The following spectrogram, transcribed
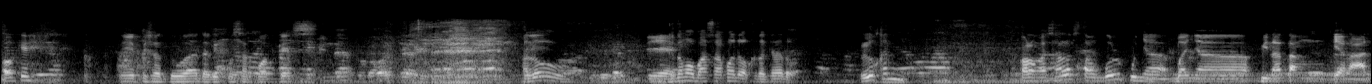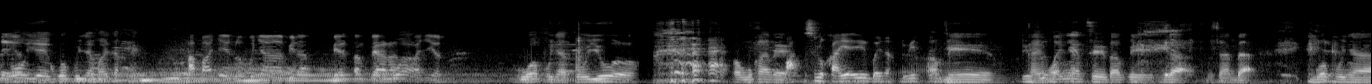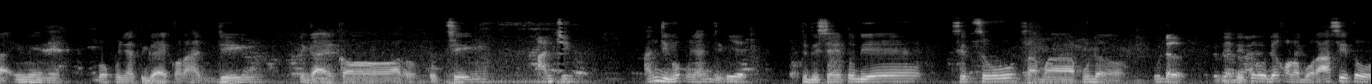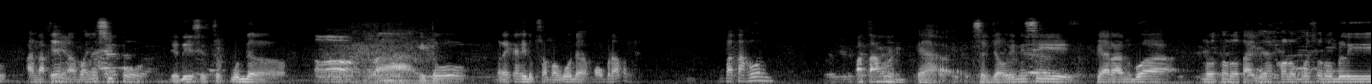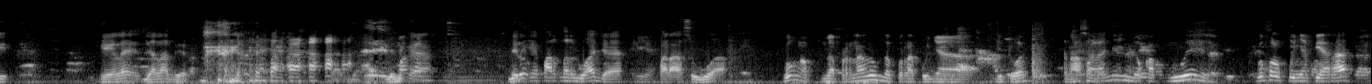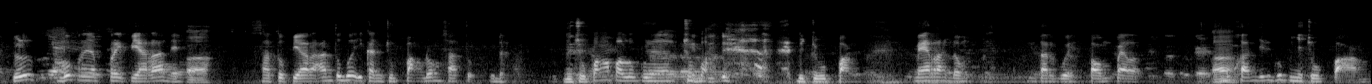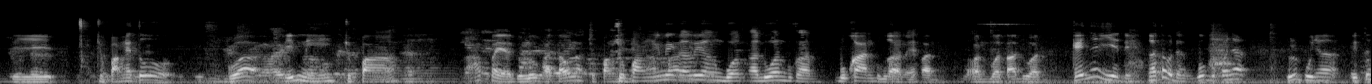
Oke, ini episode 2 dari Pusar Podcast. Halo, Iya. kita mau bahas apa dok? Kira-kira dok? Lu kan kalau nggak salah setahu gue lu punya banyak binatang piaraan deh ya. Oh iya, gue punya banyak nih. Apa aja ya lu punya bina- binatang piaraan Gua. apa aja ya? Gue punya tuyul. oh bukan ya? Pantes lu kaya ya banyak duit. Amin. Kayak monyet sih tapi enggak bercanda. Gue punya ini nih. Gue punya tiga ekor anjing, tiga ekor kucing. Anjing. Anjing gue punya anjing. Iya. Jenisnya itu dia Shih Tzu sama Poodle. Udel. Jadi itu dia kolaborasi tuh. Anaknya Iya. namanya Sipo. Jadi Shih Tzu Poodle. Oh, Nah itu mereka hidup sama gue udah mau berapa ya? Empat tahun. 4 tahun. Ya sejauh ini sih piaraan gue nurut-nurut aja. Kalau gue suruh beli gele jalan ya. jadi Makan. kayak jadi kayak partner gue aja. Iya. Para asuh gue. Gue nggak nggak pernah lu nggak pernah punya gituan. Kenapa? Masalahnya nyokap gue. Gue kalau punya piaraan, dulu gue pernah pri- piaraan ya. Ah, Satu piaraan tuh gue ikan cupang dong satu. Udah. di cupang apa lu punya cupang? Di cupang. Merah dong. Ntar gue tompel. Ah. Bukan, jadi gue punya cupang. Di cupangnya tuh gue ini cupang apa ya dulu nggak tau lah cupang Cupang ini apa kali gitu. yang buat aduan bukan? bukan bukan Bukan ya? bukan bukan buat aduan kayaknya iya deh nggak tahu dah gue pokoknya dulu punya itu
